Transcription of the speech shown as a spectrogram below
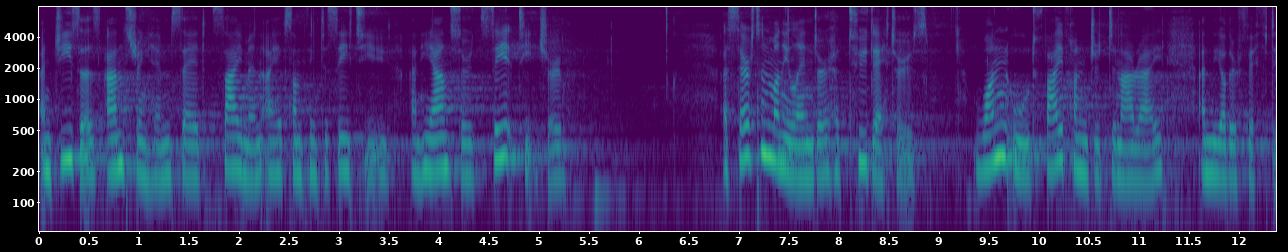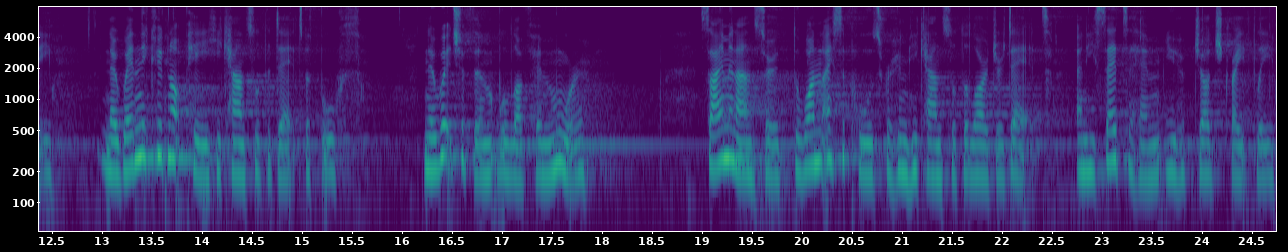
And Jesus, answering him, said, Simon, I have something to say to you. And he answered, Say it, teacher. A certain moneylender had two debtors. One owed 500 denarii and the other 50. Now, when they could not pay, he cancelled the debt of both. Now, which of them will love him more? Simon answered, The one, I suppose, for whom he cancelled the larger debt. And he said to him, You have judged rightly.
